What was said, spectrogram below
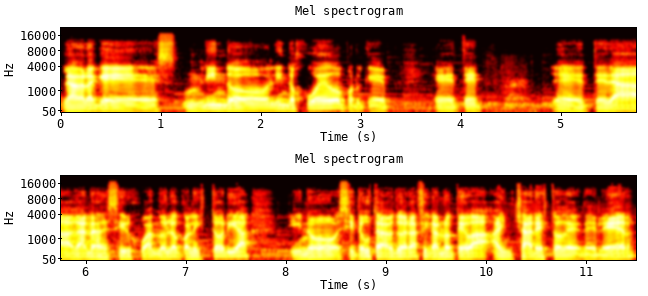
la verdad que es un lindo, lindo juego porque eh, te, eh, te da ganas de seguir jugándolo con la historia y no, si te gusta la aventura gráfica no te va a hinchar esto de, leer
